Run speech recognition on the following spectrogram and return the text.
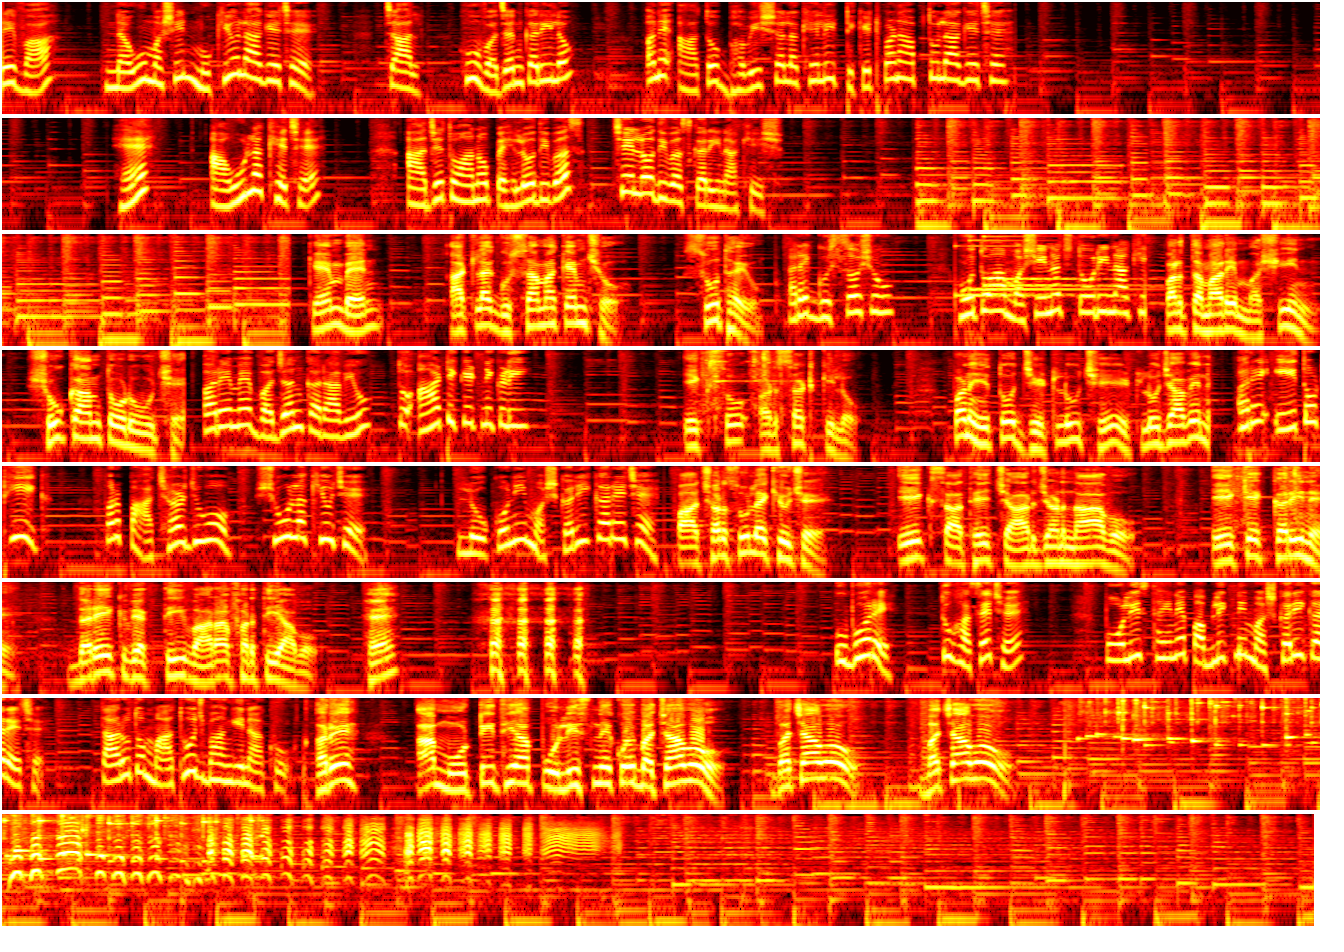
અરે વાહ નવું મશીન મૂક્યું લાગે છે. ચાલ હું વજન કરી લઉં અને આ તો ભવિષ્ય લખેલી ટિકિટ પણ આપતું લાગે છે. હે આવું લખે છે? આજે તો આનો પહેલો દિવસ છેલ્લો દિવસ કરી નાખીશ. કેમ બેન? આટલા ગુસ્સામાં કેમ છો? શું થયું? અરે ગુસ્સો શું? હું તો આ મશીન જ તોડી નાખી. પણ તમારે મશીન શું કામ તોડવું છે? અરે મેં વજન કરાવ્યું તો આ ટિકિટ નીકળી. એકસો અડસઠ કિલો. પણ એ તો જેટલું છે એટલું જ આવે ને. અરે એ તો ઠીક પણ પાછળ જુઓ શું લખ્યું છે? લોકોની મશ્કરી કરે છે. પાછળ શું લખ્યું છે? એક સાથે ચાર જણ ના આવો. એક એક કરીને દરેક વ્યક્તિ વારાફરતી આવો. હે? ઊભો રે તું હસે છે? પોલીસ થઈને પબ્લિકની મશ્કરી કરે છે. તારું તો માથું જ ભાંગી નાખું. અરે આ મોટીથી આ પોલીસને કોઈ બચાવો? બચાવો. બચાવો.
